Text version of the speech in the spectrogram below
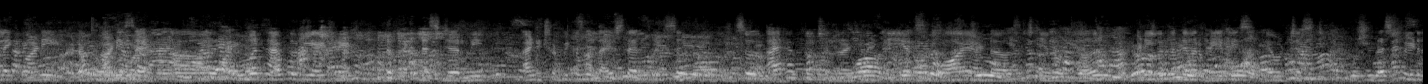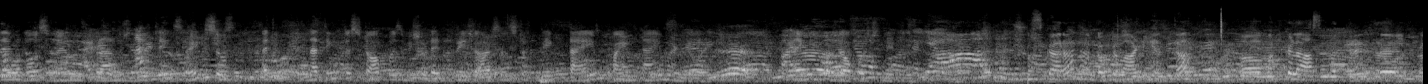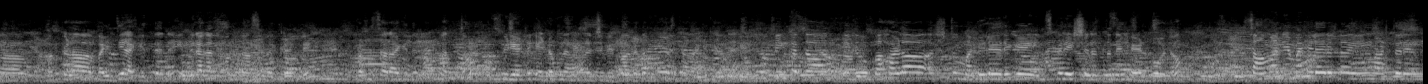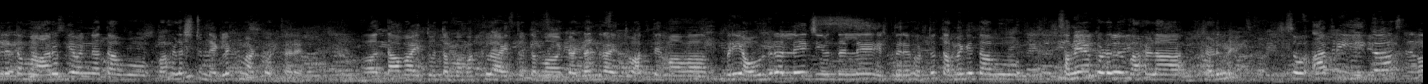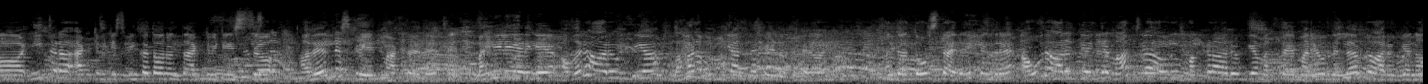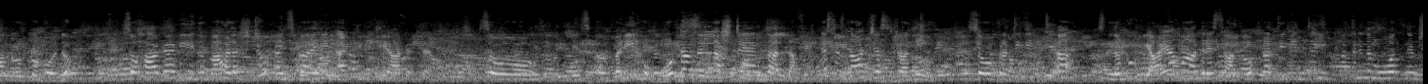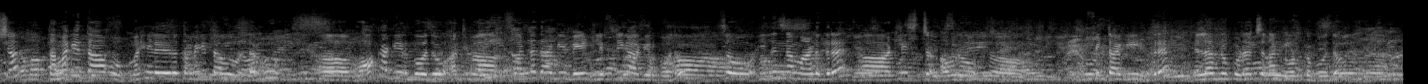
like Vani, Dr. Vani said, uh, women have to rehydrate the fitness journey and it should become a lifestyle in itself. So I have two children, 20 years old boy and a 16 year old girl. But even when they were babies, I would just breastfeed them, go swim, run, do things, right? So I think nothing to stop us. We should encourage ourselves to make time, find time, and do it. Thank you for the opportunity. ನಮಸ್ಕಾರ ನಾನು doctor ವಾಣಿ ಅಂತ ಮಕ್ಕಳ ಆಸ್ಪತ್ರೆ ಮಕ್ಕಳ ವೈದ್ಯ ಆಗಿದ್ದೇನೆ ಇಂದಿರಾ ಗಾಂಧಿ ಮಕ್ಕಳ ಆಸ್ಪತ್ರೆಯಲ್ಲಿ ಪ್ರೊಫೆಸರ್ ಆಗಿದ್ದಾರೆ ಮತ್ತು ಪೀಡಿಯಾಟ್ರಿಕ್ ಎಂಡೋಕ್ರೈನಾಲಜಿ ವಿಭಾಗದ ಮುಖ್ಯಸ್ಥರಾಗಿದ್ದೇನೆ. ಪಿಂಕಥಾನ್ ಇದು ಬಹಳ ಅಷ್ಟು ಮಹಿಳೆಯರಿಗೆ ಇನ್ಸ್ಪಿರೇಷನ್ ಅಂತಲೇ ಹೇಳ್ಬೋದು. ಸಾಮಾನ್ಯ ಮಹಿಳೆಯರೆಲ್ಲ ಏನು ಮಾಡ್ತಾರೆ ಅಂದರೆ ತಮ್ಮ ಆರೋಗ್ಯವನ್ನು ತಾವು ಬಹಳಷ್ಟು ನೆಗ್ಲೆಕ್ಟ್ ಮಾಡ್ಕೊಳ್ತಾರೆ. ತಾವಾಯ್ತು, ತಮ್ಮ ಮಕ್ಕಳಾಯಿತು, ತಮ್ಮ ಗಂಡಂದ್ರಾಯಿತು, ಅತ್ತೆ, ಮಾವ, ಬರೀ ಅವ್ರದ್ರಲ್ಲೇ ಜೀವನದಲ್ಲೇ ಇರ್ತಾರೆ ಹೊರತು ತಮಗೆ ತಾವು ಸಮಯ ಕೊಡಲು ಬಹಳ ಕಡಿಮೆ. ಸೊ ಆದರೆ ಈಗ ಈ ಥರ ಆಕ್ಟಿವಿಟೀಸ್ ಪಿಂಕಥಾನ್ ಅಂತ ಆಕ್ಟಿವಿಟೀಸ್ ಅವೇರ್ನೆಸ್ ಕ್ರಿಯೇಟ್ ಮಾಡ್ತಾ ಇದೆ. ಮಹಿಳೆಯರಿಗೆ ಅವರ ಆರೋಗ್ಯ ಬಹಳ ಮುಖ್ಯ ಅಂತ ಹೇಳುತ್ತೆ. ಅಂತ ತೋರಿಸ್ತಾ ಇದೆ. ಯಾಕಂದ್ರೆ ಅವರ ಆರೋಗ್ಯ ಇದ್ದರೆ ಮಾತ್ರ ಅವರು ಮಕ್ಕಳ ಆರೋಗ್ಯ ಮತ್ತೆ ಮನೆಯವ್ರದ್ದೆಲ್ಲರದ್ದು ನಾವು ನೋಡ್ಕೋಬೋದು. ಸೊ ಹಾಗಾಗಿ ಇದು ಬಹಳಷ್ಟು ಇನ್ಸ್ಪೈರಿಂಗ್ ಆಕ್ಟಿವಿಟಿ ಆಗುತ್ತೆ. ಸೊ ಬರೀ ಓಟದಲ್ಲಿ ಅಷ್ಟೇ ಅಂತ ಅಲ್ಲ. Fitness is not just running so ಪ್ರತಿನಿತ್ಯ ಲಘು ವ್ಯಾಯಾಮ ಆದರೆ ಸಾಕು. ಪ್ರತಿನಿತ್ಯ ಇಪ್ಪತ್ತರಿಂದ ಮೂವತ್ತು ನಿಮಿಷ ತಮಗೆ ತಾವು, ಮಹಿಳೆಯರು ತಮಗೆ ತಾವು ಲಘು ವಾಕ್ ಆಗಿರ್ಬೋದು ಅಥವಾ ಸಣ್ಣದಾಗಿ ವೇಟ್ ಲಿಫ್ಟಿಂಗ್ ಆಗಿರ್ಬೋದು. ಸೊ ಇದನ್ನ ಮಾಡಿದ್ರೆ ಅಟ್ಲೀಸ್ಟ್ ಅವರು ಫಿಟ್ ಆಗಿ ಇದ್ರೆ ಎಲ್ಲರನ್ನೂ ಕೂಡ ಚೆನ್ನಾಗಿ ನೋಡ್ಕೋಬಹುದು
